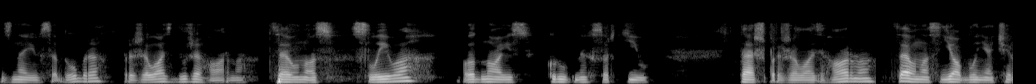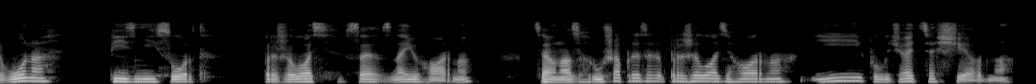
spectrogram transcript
З нею все добре, прижилась дуже гарно. Це у нас слива, одна із крупних сортів. Теж прижилась гарно. Це у нас яблуня червона, пізній сорт. Прижилось все з нею гарно. Це у нас груша прижилась гарно. І виходить ще одна.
